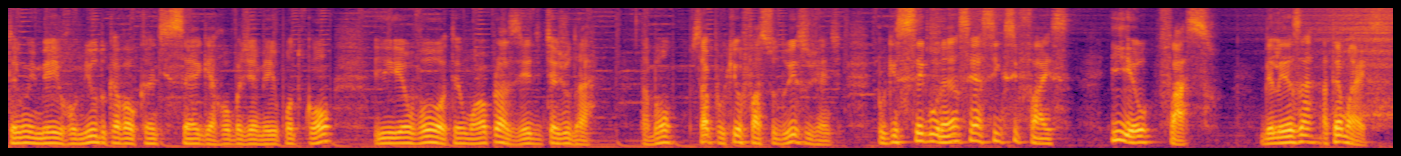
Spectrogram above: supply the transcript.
Tem um e-mail romildocavalcantesegue.gmail.com e eu vou ter o maior prazer de te ajudar, tá bom? Sabe por que eu faço tudo isso, gente? Porque segurança é assim que se faz e eu faço. Beleza? Até mais.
